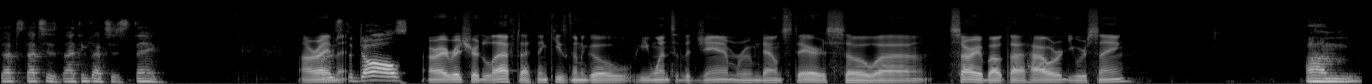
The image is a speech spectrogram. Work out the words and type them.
that's that's his. I think that's his thing. All right, Bruce man. the Dolls. All right, Richard left. I think he's gonna go. He went to the jam room downstairs. So uh, sorry about that, Howard. You were saying? Um,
